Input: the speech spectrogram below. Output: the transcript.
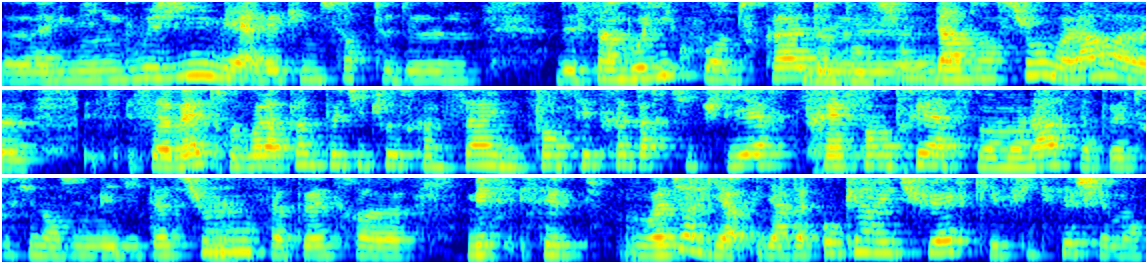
allumer une bougie, mais avec une sorte de, de symbolique ou en tout cas D'intention. voilà. euh, ça va être voilà plein de petites choses comme ça, une pensée très particulière, très centrée à ce moment-là. Ça peut être aussi dans une méditation, Mm. ça peut être. euh, mais c'est- on va dire, il n'y a, y a aucun rituel qui est fixé chez moi.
